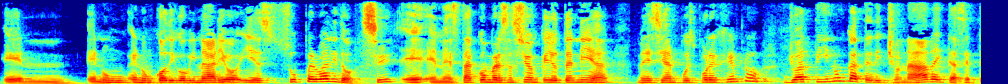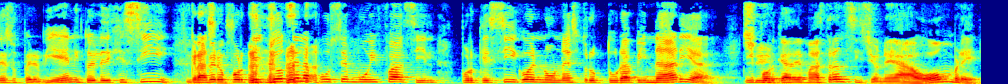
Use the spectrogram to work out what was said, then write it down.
en, en, un, en un código binario y es súper válido. Sí. Eh, en esta conversación que yo tenía, me decían, pues por ejemplo, yo a ti nunca te he dicho nada y te acepté súper bien y todo, y le dije, sí, Gracias. pero porque yo te la puse muy fácil porque sigo en una estructura binaria. Y porque además transicioné a hombre,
